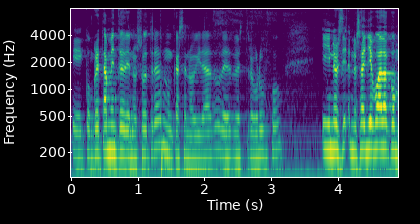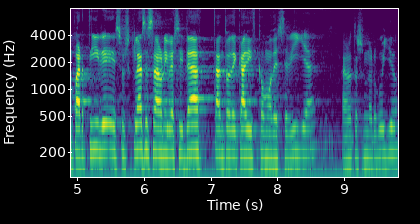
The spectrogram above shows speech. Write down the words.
eh, concretamente de nosotras, nunca se han olvidado de nuestro grupo, y nos, han llevado a compartir eh, sus clases a la universidad, tanto de Cádiz como de Sevilla, para nosotros es un orgullo.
